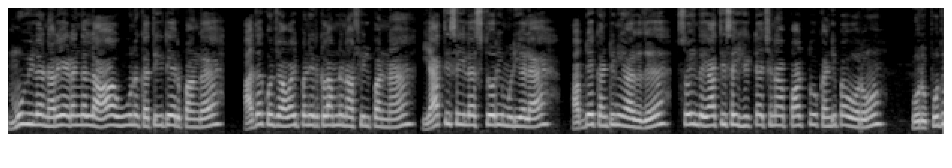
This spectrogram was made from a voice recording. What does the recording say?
மூவியில் நிறைய இடங்கள்ல ஆ ஊன்னு கத்திக்கிட்டே இருப்பாங்க. அதை கொஞ்சம் அவாய்ட் பண்ணியிருக்கலாம்னு நான் ஃபீல் பண்ணேன். யாத்திசையில் ஸ்டோரி முடியலை. அப்படியே கண்டினியூ ஆகுது. ஸோ இந்த யாத்திசை ஹிட் ஆச்சுன்னா பார்ட் டூ கண்டிப்பாக வரும். ஒரு புது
